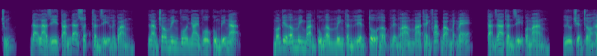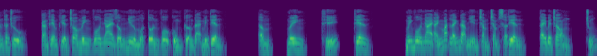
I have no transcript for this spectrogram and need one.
chúng đã là di tán đã xuất thần dị huyền quang làm cho minh vô nhai vô cùng vĩ ngạn món kia âm minh bản cùng âm minh thần liên tổ hợp huyền hóa mà thành pháp bảo mạnh mẽ tản ra thần dị quan mang lưu chuyển cho hắn thân chu càng thêm khiến cho minh vô nhai giống như một tôn vô cùng cường đại minh tiên âm minh thí thiên minh vô nhai ánh mắt lãnh đạm nhìn chằm chằm sở tiên tay bên trong chúng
